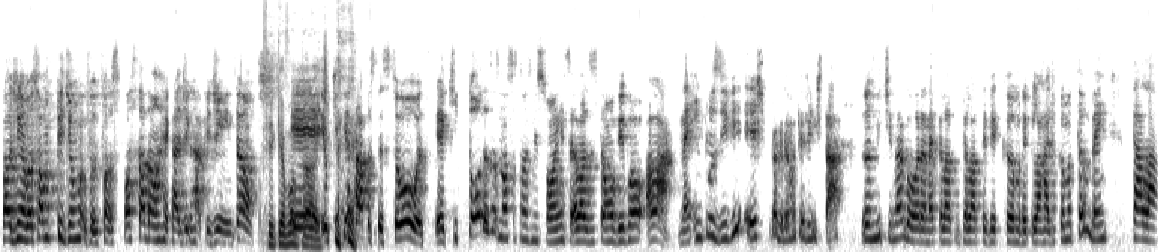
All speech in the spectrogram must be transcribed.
Claudinha, eu vou só pedir um. Posso, posso só dar um recadinho rapidinho, então? Fique à vontade. É, eu queria falar para as pessoas é, que todas as nossas transmissões elas estão ao vivo lá, né? Inclusive este programa que a gente está transmitindo agora, né? Pela, pela TV Câmara e pela Rádio Câmara também está lá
